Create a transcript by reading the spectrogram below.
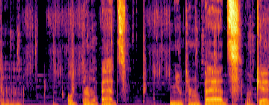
um, Oh, thermal pads. New thermal pads. Okay.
